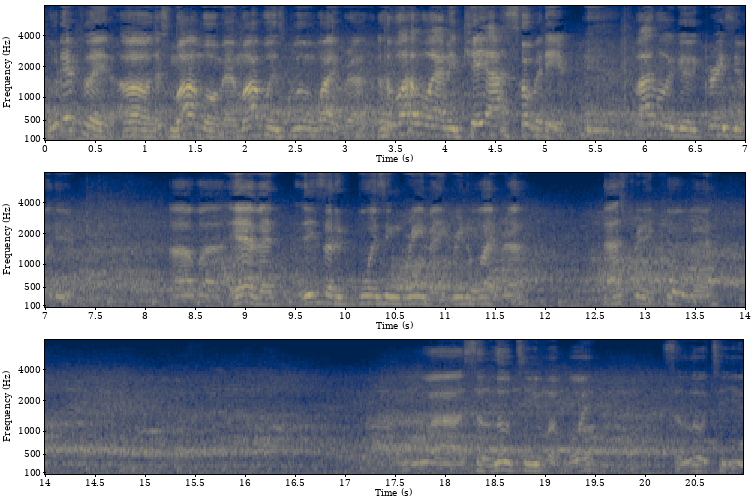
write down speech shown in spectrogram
Who they playing? Oh, this Malmö, man. Malmö is blue and white, bro. Malmö having chaos over there. Malmö getting crazy over there. Uh, but yeah, man, these are the boys in green, man, green and white, bro. That's pretty cool, man. Wow, salute to you, my boy. Salute to you.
